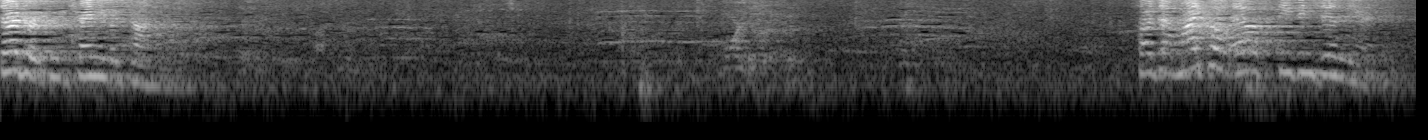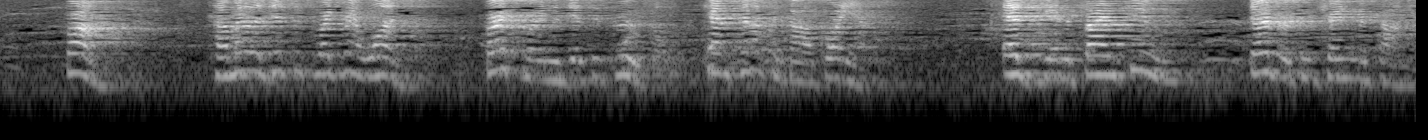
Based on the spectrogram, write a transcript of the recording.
3rd Recruit Training Battalion. Sergeant Michael L. Stephen Jr. from Combat Logistics Regiment 1, 1st Marine Logistics Group, Camp Pendleton, California. Is being assigned to 3rd Recruit Training Battalion.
